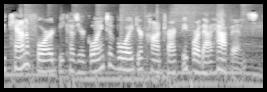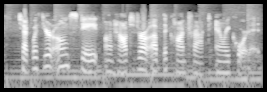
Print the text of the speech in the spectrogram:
you can't afford because you're going to void your contract before that happens. Check with your own state on how to draw up the contract and record it.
